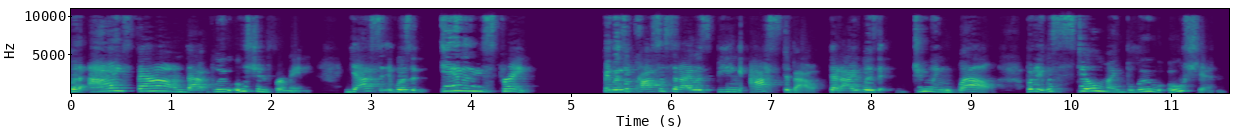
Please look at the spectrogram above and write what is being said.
But I found that blue ocean for me. Yes, it was an easy strength. It was a process that I was being asked about, that I was doing well, but it was still my blue ocean.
